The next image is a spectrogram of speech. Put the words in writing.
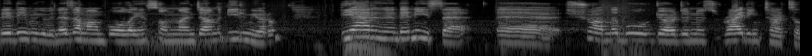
dediğim gibi ne zaman bu olayın sonlanacağını bilmiyorum. Diğer nedeni ise e, şu anda bu gördüğünüz Riding Turtle.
